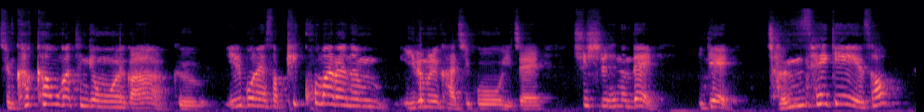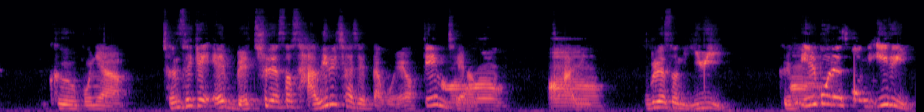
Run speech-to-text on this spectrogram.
지금 카카오 같은 경우가 그 일본에서 피코마라는 이름을 가지고 이제 출시를 했는데 이게 전 세계에서 그 뭐냐 전 세계 앱 매출에서 4위를 차지했다고 해요. 게임 제약. 어, 어, 구글에서는 2위, 그리고 어. 일본에서는 1위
